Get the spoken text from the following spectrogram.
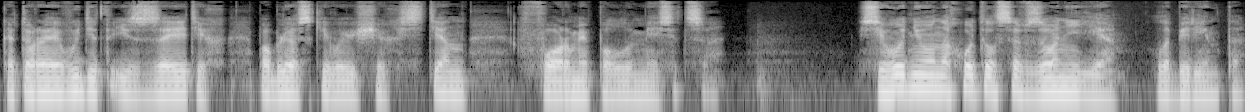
которая выйдет из-за этих поблескивающих стен в форме полумесяца. Сегодня он охотился в зоне Е, лабиринта,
